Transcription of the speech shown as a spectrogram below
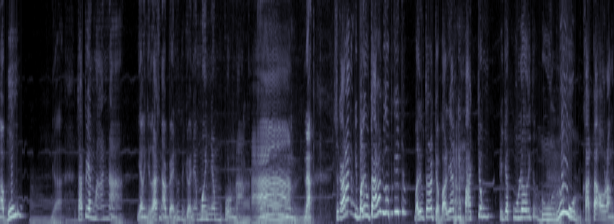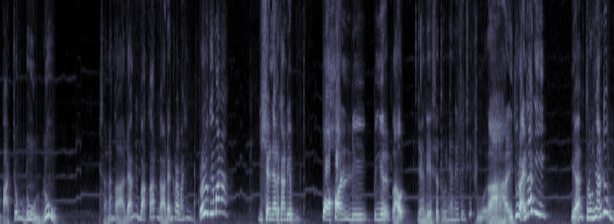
ngabu. Hmm. Ya. Tapi yang mana? Yang jelas ngaben itu tujuannya menyempurnakan. Nah, Sekarang di Bali Utara juga begitu. Bali Utara coba lihat di Pacung, di Jakula itu. Dulu kata orang Pacung dulu di sana nggak ada yang dibakar, nggak ada yang kremasi. Lalu gimana? Disenderkan di pohon di pinggir laut. Yang desa Trunyan itu, Ci? Nah, itu lain lagi. Ya, Trunyan itu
